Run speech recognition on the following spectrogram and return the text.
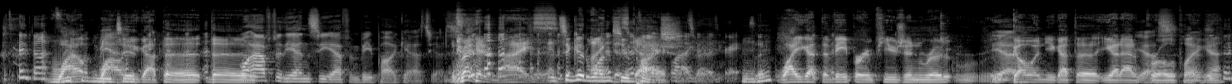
While, while too. you got the the Well, after the NCF and B podcast, yes. right, nice. it's a good one-two this punch. That was great. Mm-hmm. Why you got the vapor infusion ro- r- Yeah. going? You got the you got Adam Yes. Carolla playing. Yeah,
